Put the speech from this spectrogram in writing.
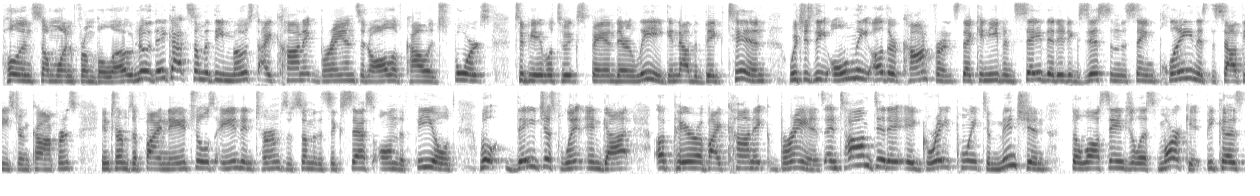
pulling someone from below. No, they got some of the most iconic brands in all of college sports to be able to expand their league. And now the Big Ten, which is the only other conference that can even say that it exists in the same plane as the Southeastern Conference in terms of financials and in terms of some of the success on the field. Well, they just went and got a pair of iconic brands. And Tom did a, a great point to mention the Los Angeles market because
